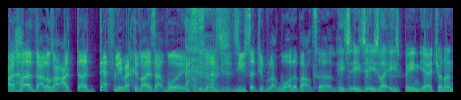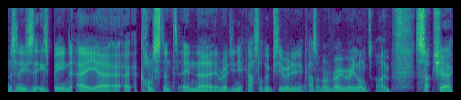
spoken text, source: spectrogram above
I, I heard that, and I was like, I, I definitely recognise that voice. And as you said, Jim, like, what an about turn. He's, he's he's like he's been yeah John Anderson he's he's been a uh, a, a constant in uh, Radio Newcastle BBC Radio Newcastle for a very very long time such a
